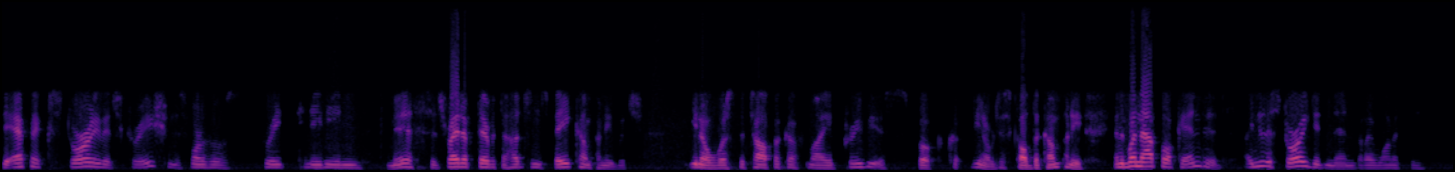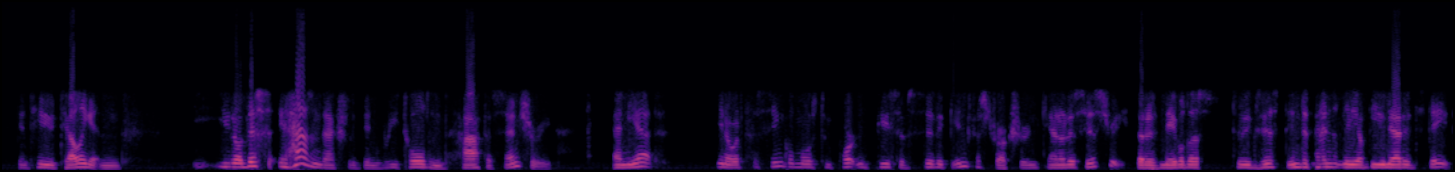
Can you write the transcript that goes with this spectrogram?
the epic story of its creation is one of those great Canadian myths. It's right up there with the Hudson's Bay Company, which, you know, was the topic of my previous book, you know, just called The Company. And when that book ended, I knew the story didn't end, but I wanted to continue telling it. And, you know, this, it hasn't actually been retold in half a century. And yet, you know, it's the single most important piece of civic infrastructure in Canada's history that has enabled us to exist independently of the United States.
